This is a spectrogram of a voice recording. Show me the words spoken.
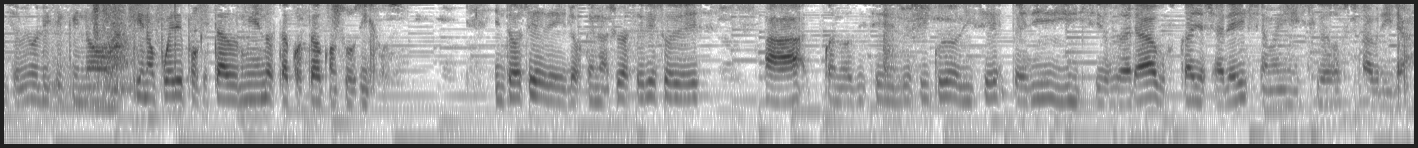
y su amigo le dice que no, que no puede porque está durmiendo, está acostado con sus hijos. Entonces de lo que nos ayuda a hacer eso es a, cuando dice el versículo, dice, pedid y se os dará, buscad y hallaréis, llamad y se os abrirá.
